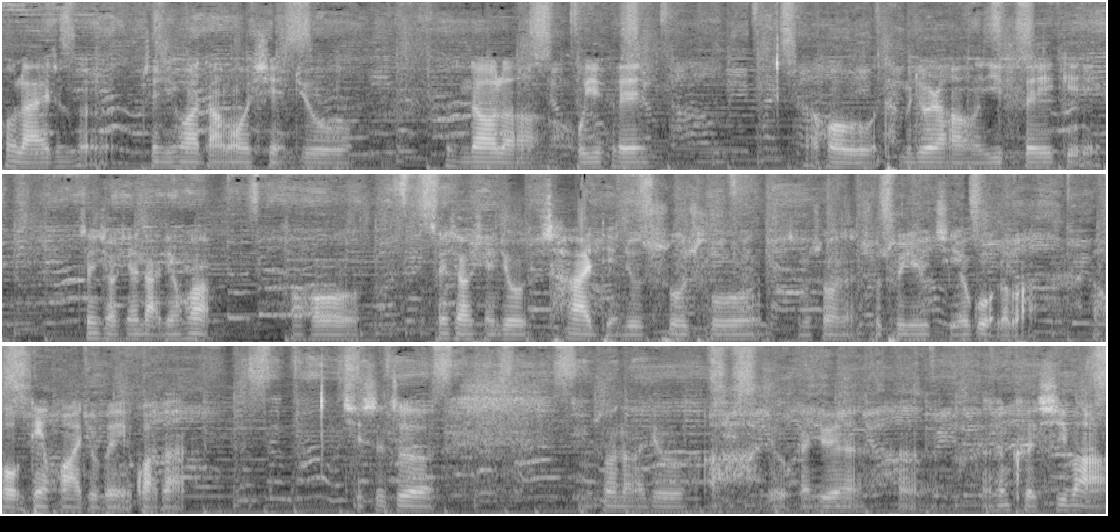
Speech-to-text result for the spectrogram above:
后来这个真心话大冒险就轮到了胡一菲，然后他们就让一菲给曾小贤打电话，然后曾小贤就差一点就说出怎么说呢？说出一个结果了吧，然后电话就被挂断了。其实这。说呢？就啊，就感觉很很很可惜吧。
